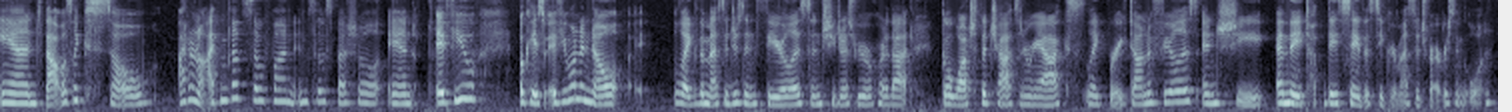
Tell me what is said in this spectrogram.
and that was like so I don't know. I think that's so fun and so special. And if you okay, so if you want to know like the messages in Fearless, and she just re-recorded that. Go watch the chats and reacts like breakdown of Fearless, and she and they t- they say the secret message for every single one.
